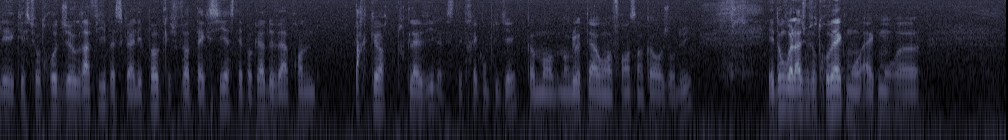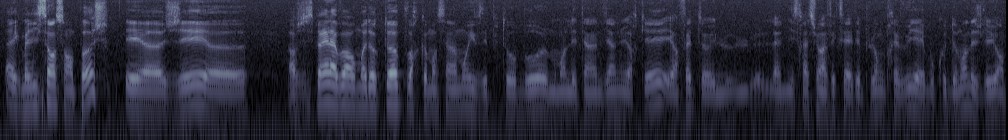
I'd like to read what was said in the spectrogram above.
les, questions trop de géographie, parce qu'à l'époque, les chauffeurs de taxi, à cette époque-là, devaient apprendre par cœur toute la ville. C'était très compliqué, comme en Angleterre ou en France encore aujourd'hui. Et donc voilà, je me suis retrouvé avec, mon, avec, mon, euh, avec ma licence en poche, et euh, j'ai... Alors j'espérais l'avoir au mois d'octobre, pouvoir commencer un mois, il faisait plutôt beau, le moment de l'été indien new-yorkais. Et en fait, euh, l'administration a fait que ça a été plus long que prévu, il y avait beaucoup de demandes et je l'ai eu en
